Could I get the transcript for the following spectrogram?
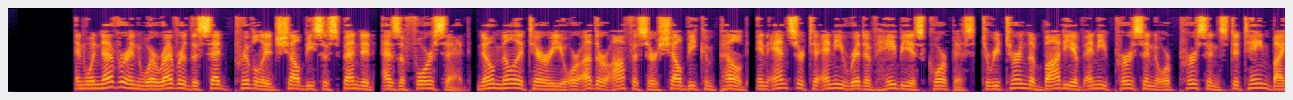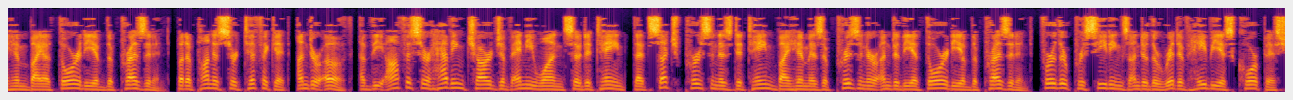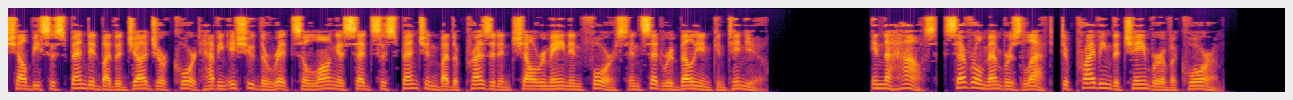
And whenever and wherever the said privilege shall be suspended, as aforesaid, no military or other officer shall be compelled, in answer to any writ of habeas corpus, to return the body of any person or persons detained by him by authority of the President, but upon a certificate, under oath, of the officer having charge of any one so detained, that such person is detained by him as a prisoner under the authority of the President. Further proceedings under the writ of habeas corpus shall be suspended by the judge or court having issued the writ so long as said suspension by the President shall remain in force and said rebellion continue. In the House, several members left, depriving the chamber of a quorum.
